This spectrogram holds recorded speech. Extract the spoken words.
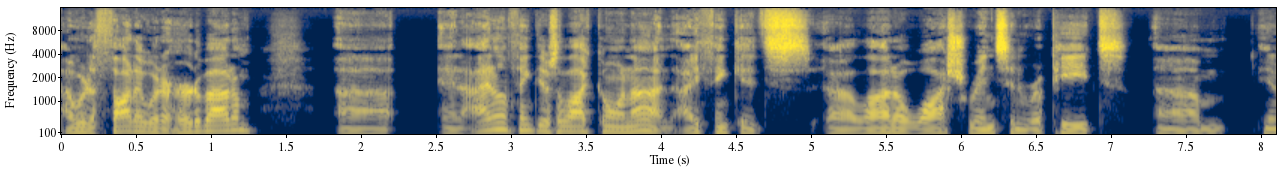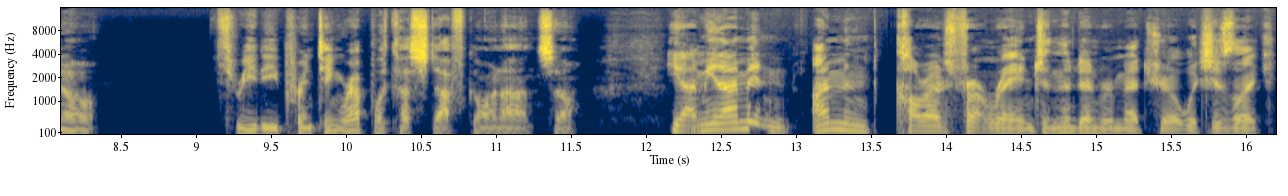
I would have thought I would have heard about them. Uh, and I don't think there's a lot going on. I think it's a lot of wash, rinse, and repeat. Um, you know, 3D printing replica stuff going on. So, yeah, I mean, I'm in I'm in Colorado's Front Range in the Denver metro, which is like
